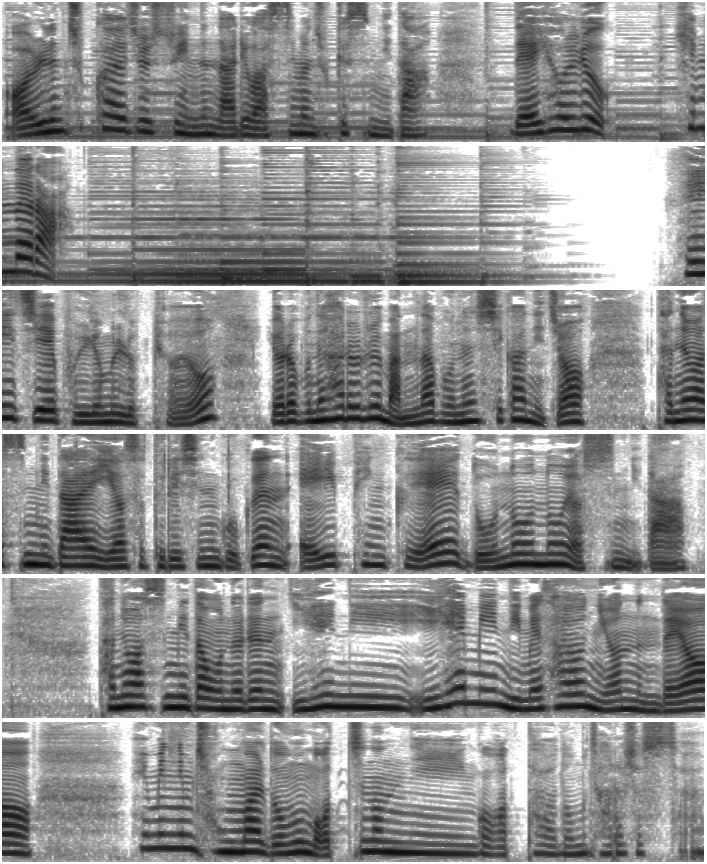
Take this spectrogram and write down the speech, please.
얼른 축하해 줄 수 있는 날이 왔으면 좋겠습니다. 내 혈육 힘내라! 헤이지의 볼륨을 높여요. 여러분의 하루를 만나보는 시간이죠. 다녀왔습니다에 이어서 들으신 곡은 에이핑크의 노노노였습니다. 다녀왔습니다. 오늘은 이혜니, 이혜미님의 사연이었는데요. 혜미님 정말 너무 멋진 언니인 것 같아요. 너무 잘하셨어요.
